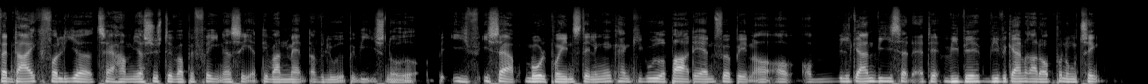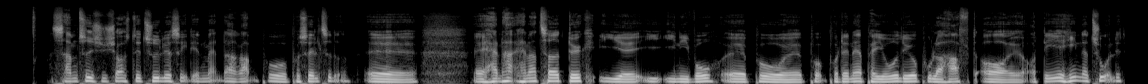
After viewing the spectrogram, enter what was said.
Van Dijk, for lige at tage ham, jeg synes, det var befriende at se, at det var en mand, der ville ud og bevise noget. især mål på indstilling. Ikke? Han gik ud og bare det anførbind og, og, og ville gerne vise, at, at vi, vil, vi vil gerne rette op på nogle ting. Samtidig synes jeg også, det er tydeligt at se, at det er en mand, der er ramt på, på selvtilliden. Øh, øh, han, har, han har taget dyk i, øh, i, i niveau øh, på, øh, på, på den her periode, Liverpool har haft, og, øh, og det er helt naturligt.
